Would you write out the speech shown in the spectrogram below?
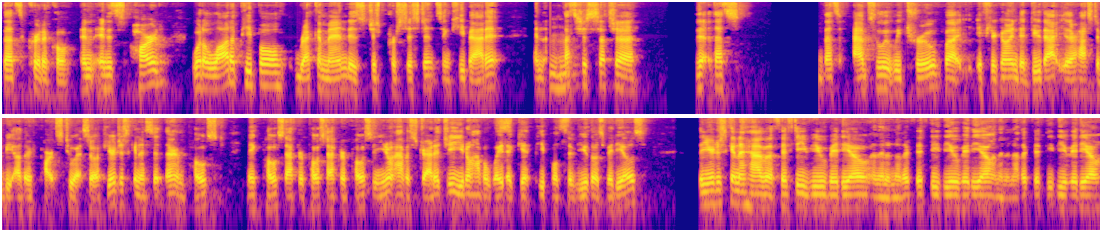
that's critical, and and it's hard. What a lot of people recommend is just persistence and keep at it, and mm-hmm. that's just such a that, that's that's absolutely true. But if you're going to do that, there has to be other parts to it. So if you're just going to sit there and post, make post after post after post, and you don't have a strategy, you don't have a way to get people to view those videos, then you're just going to have a 50 view video and then another 50 view video and then another 50 view video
